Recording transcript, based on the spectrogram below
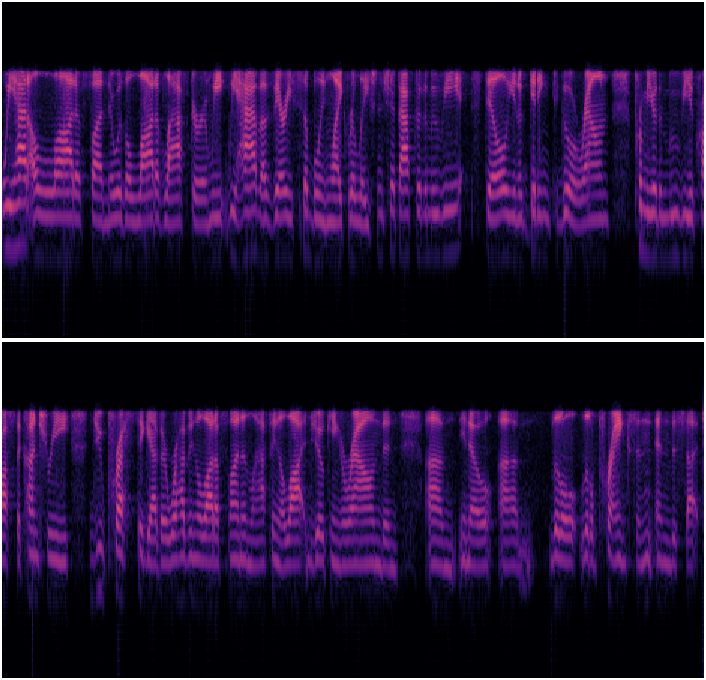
we had a lot of fun. There was a lot of laughter, and we we have a very sibling like relationship after the movie. Still, you know, getting to go around, premiere the movie across the country, do press together. We're having a lot of fun and laughing a lot and joking around, and um, you know, um, little little pranks and and the such.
